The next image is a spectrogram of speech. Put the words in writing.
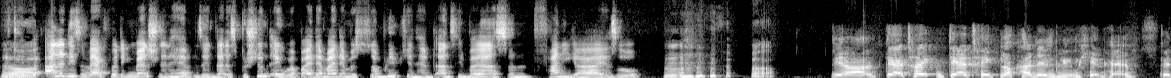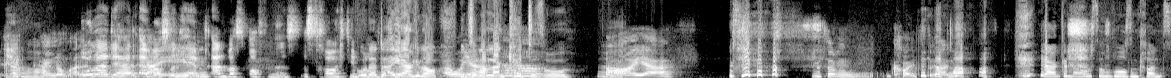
Und Ja. können wir alle diese merkwürdigen Menschen in Hemden sehen. Da ist bestimmt irgendwer bei, der meint, er müsste so ein Blümchenhemd anziehen, weil er ist so ein funny guy, so. ja. Ja, der trägt, der trägt locker einen Blümchenhemd. Der trägt Ja. kein normales Oder der hat Hemd. einfach so ein. Hemd an, was offen ist. Das traue ich dem Oder auch da, ja genau, Oh, mit so ja. einer langen Kette so. Ja, Oh ja. Mit so einem Kreuz dran. ja genau, so ein Rosenkranz.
